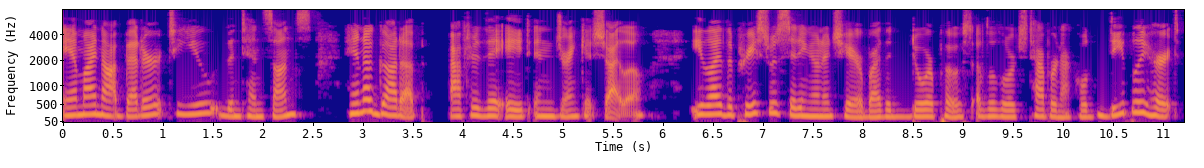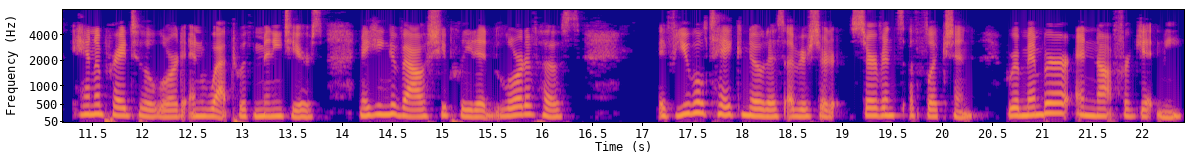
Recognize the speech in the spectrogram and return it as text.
Am I not better to you than ten sons? Hannah got up after they ate and drank at Shiloh. Eli the priest was sitting on a chair by the doorpost of the Lord's tabernacle. Deeply hurt, Hannah prayed to the Lord and wept with many tears. Making a vow, she pleaded, Lord of hosts, if you will take notice of your ser- servant's affliction, remember and not forget me,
